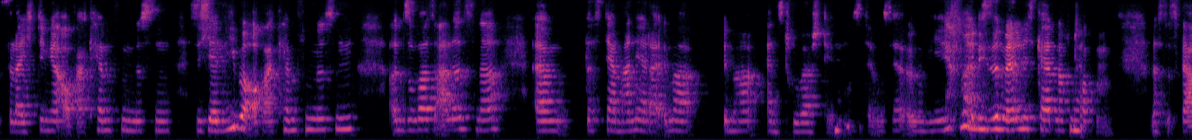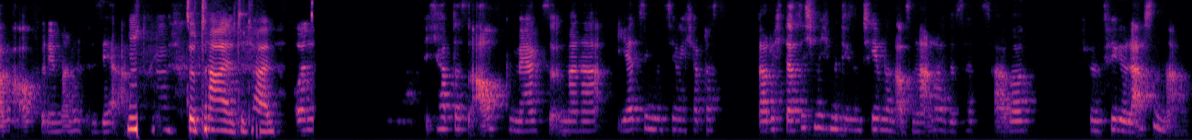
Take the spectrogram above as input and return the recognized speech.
vielleicht Dinge auch erkämpfen müssen, sich ja Liebe auch erkämpfen müssen und sowas alles, ne? Ähm, dass der Mann ja da immer immer eins drüber stehen muss. Der muss ja irgendwie immer diese Männlichkeit noch toppen. Und das ist, glaube ich, auch für den Mann sehr mhm. anstrengend. Total, total. Und ich habe das auch gemerkt, so in meiner jetzigen Beziehung, ich habe das, dadurch, dass ich mich mit diesen Themen dann auseinandergesetzt habe, ich bin viel gelassener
